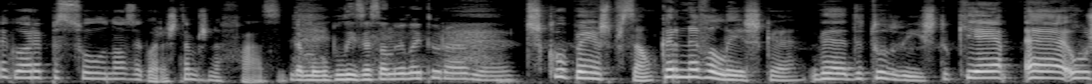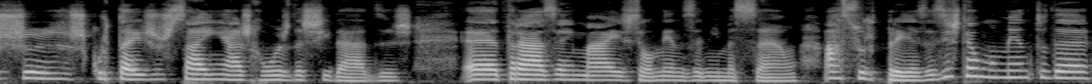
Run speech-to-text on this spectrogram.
agora passou. Nós agora estamos na fase Da mobilização do eleitorado, não é? desculpem a expressão, carnavalesca de, de tudo isto, que é eh, os, os cortejos saem às ruas das cidades, eh, trazem mais ou menos animação, há surpresas. Este é o momento da,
